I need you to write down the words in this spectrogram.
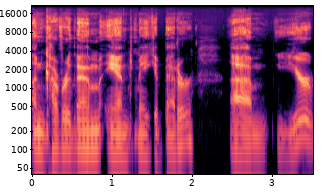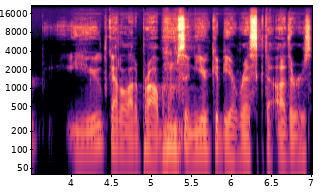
uncover them and make it better, um, you're you've got a lot of problems and you could be a risk to others.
